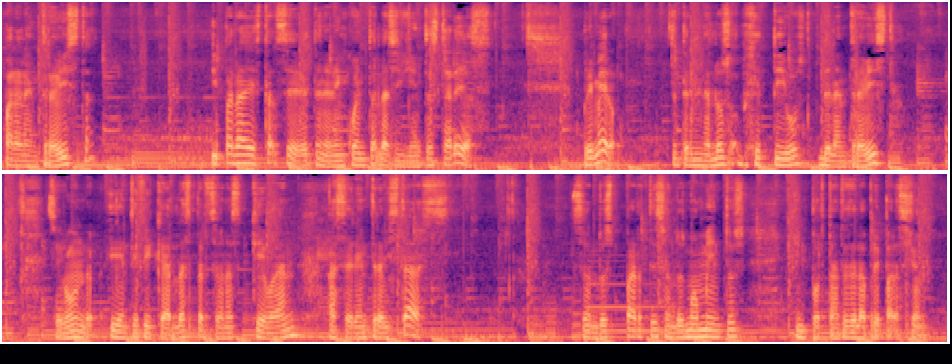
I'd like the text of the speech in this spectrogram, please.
para la entrevista y para esta se debe tener en cuenta las siguientes tareas. Primero, determinar los objetivos de la entrevista. Segundo, identificar las personas que van a ser entrevistadas. Son dos partes, son dos momentos importantes de la preparación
